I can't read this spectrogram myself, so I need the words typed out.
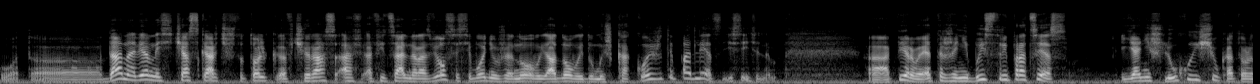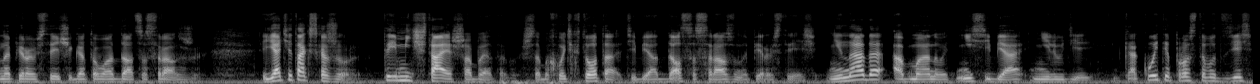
Вот. Э, да, наверное, сейчас скажете, что только вчера официально развелся, сегодня уже новый, а новый думаешь, какой же ты подлец, действительно. А, первое, это же не быстрый процесс. Я не шлюху ищу, которая на первой встрече готова отдаться сразу же. Я тебе так скажу, ты мечтаешь об этом, чтобы хоть кто-то тебе отдался сразу на первой встрече. Не надо обманывать ни себя, ни людей. Какой ты просто вот здесь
